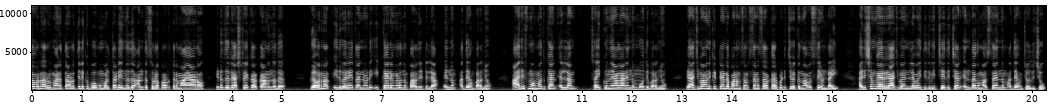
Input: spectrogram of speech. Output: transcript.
ഗവർണർ വിമാനത്താവളത്തിലേക്ക് പോകുമ്പോൾ തടയുന്നത് അന്തസ്സുള്ള പ്രവർത്തനമായാണോ ഇടത് രാഷ്ട്രീയക്കാർ കാണുന്നത്? ഗവർണർ ഇതുവരെ തന്നോട് ഇക്കാര്യങ്ങളൊന്നും പറഞ്ഞിട്ടില്ല എന്നും അദ്ദേഹം പറഞ്ഞു. ആരിഫ് മുഹമ്മദ് ഖാൻ എല്ലാം സഹിക്കുന്നയാളാണെന്നും മോദി പറഞ്ഞു. രാജ്ഭവന് കിട്ടേണ്ട പണം സംസ്ഥാന സർക്കാർ പിടിച്ചുവെക്കുന്ന അവസ്ഥയുണ്ടായി. അരിശം കയറി രാജ്ഭവനിലെ വൈദ്യുതി വിച്ഛേദിച്ചാൽ എന്താകും അവസ്ഥ എന്നും അദ്ദേഹം ചോദിച്ചു.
